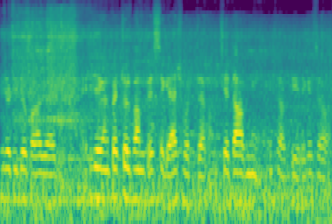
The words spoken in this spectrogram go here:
ভিডিও টিডিও করা যায় না। এই যে এখানে পেট্রোল পাম্প এসছে গ্যাস ভরতে এখন চেতাবনি এসব দিয়ে রেখেছে আবার।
